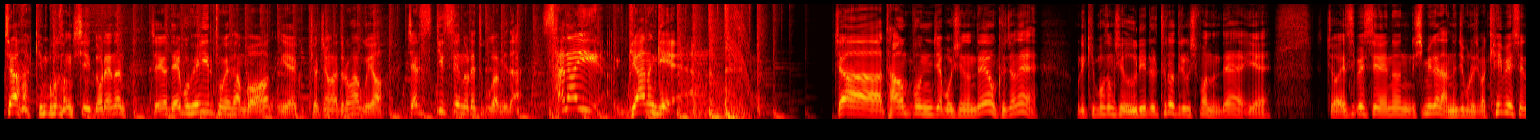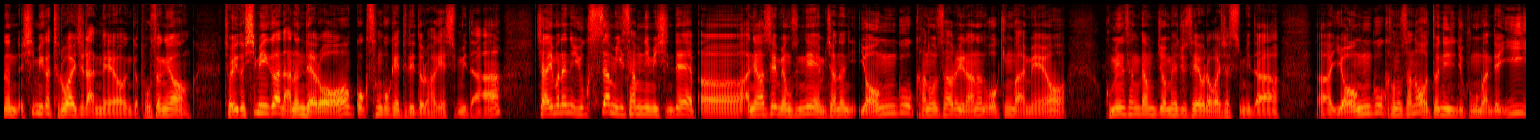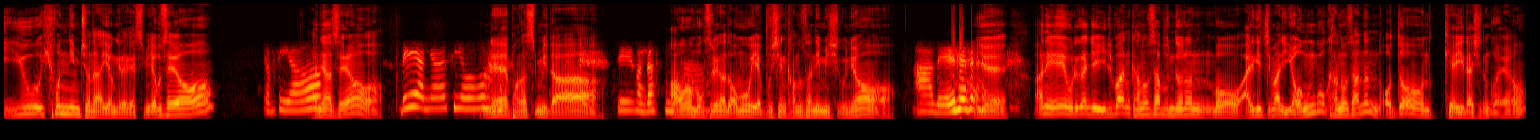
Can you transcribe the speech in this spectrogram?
자, 김보성 씨 노래는 저희가 내부 회의를 통해서 한번 예, 결정하도록 하고요. 잭스키스의 노래 듣고 갑니다. 사나이 가는 길. 자, 다음 분 이제 모시는데요. 그 전에 우리 김보성 씨 의리를 틀어드리고 싶었는데, 예. 저 SBS에는 심의가 났는지 모르지만 KBS에는 심의가 들어와 있질 않네요. 그러니까 복성형 저희도 심의가 나는 대로 꼭 선곡해 드리도록 하겠습니다. 자, 이번에는 6323님이신데, 어, 안녕하세요, 명수님. 저는 영구 간호사로 일하는 워킹맘이에요. 고민 상담 좀 해주세요라고 하셨습니다. 아, 영구 간호사는 어떤 일인지 궁금한데, 이유효님 전화 연결하겠습니다. 여보세요? 여보세요. 안녕하세요. 네, 안녕하세요. 네, 반갑습니다. 네, 반갑습니다. 아우, 목소리가 너무 예쁘신 간호사님이시군요. 아, 네. 예. 아니, 우리가 이제 일반 간호사분들은 뭐 알겠지만 영구 간호사는 어떻게 일하시는 거예요?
